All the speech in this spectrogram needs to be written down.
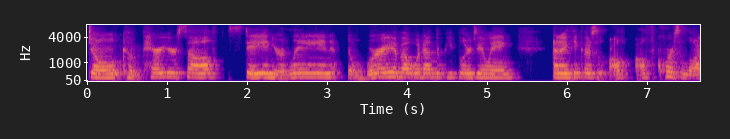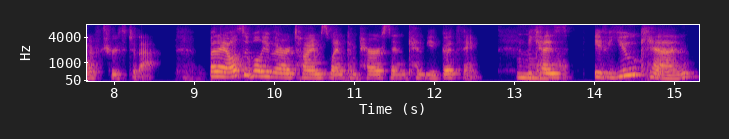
don't compare yourself, stay in your lane, don't worry about what other people are doing. And I think there's, of course, a lot of truth to that. But I also believe there are times when comparison can be a good thing. Mm-hmm. Because if you can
